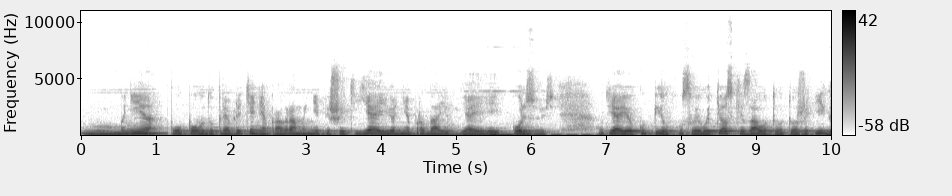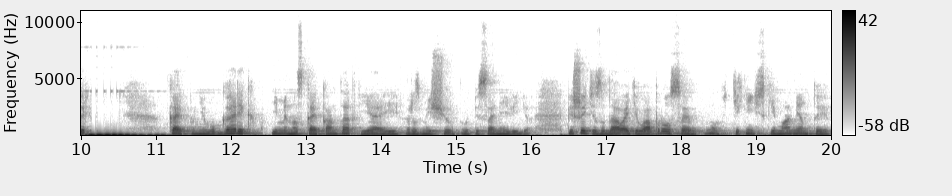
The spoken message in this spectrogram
мне по поводу приобретения программы не пишите, я ее не продаю, я ей пользуюсь. Вот я ее купил у своего тезки, зовут его тоже Игорь. Скайп у него Гарик. Именно скайп контакт я и размещу в описании видео. Пишите, задавайте вопросы, ну, технические моменты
